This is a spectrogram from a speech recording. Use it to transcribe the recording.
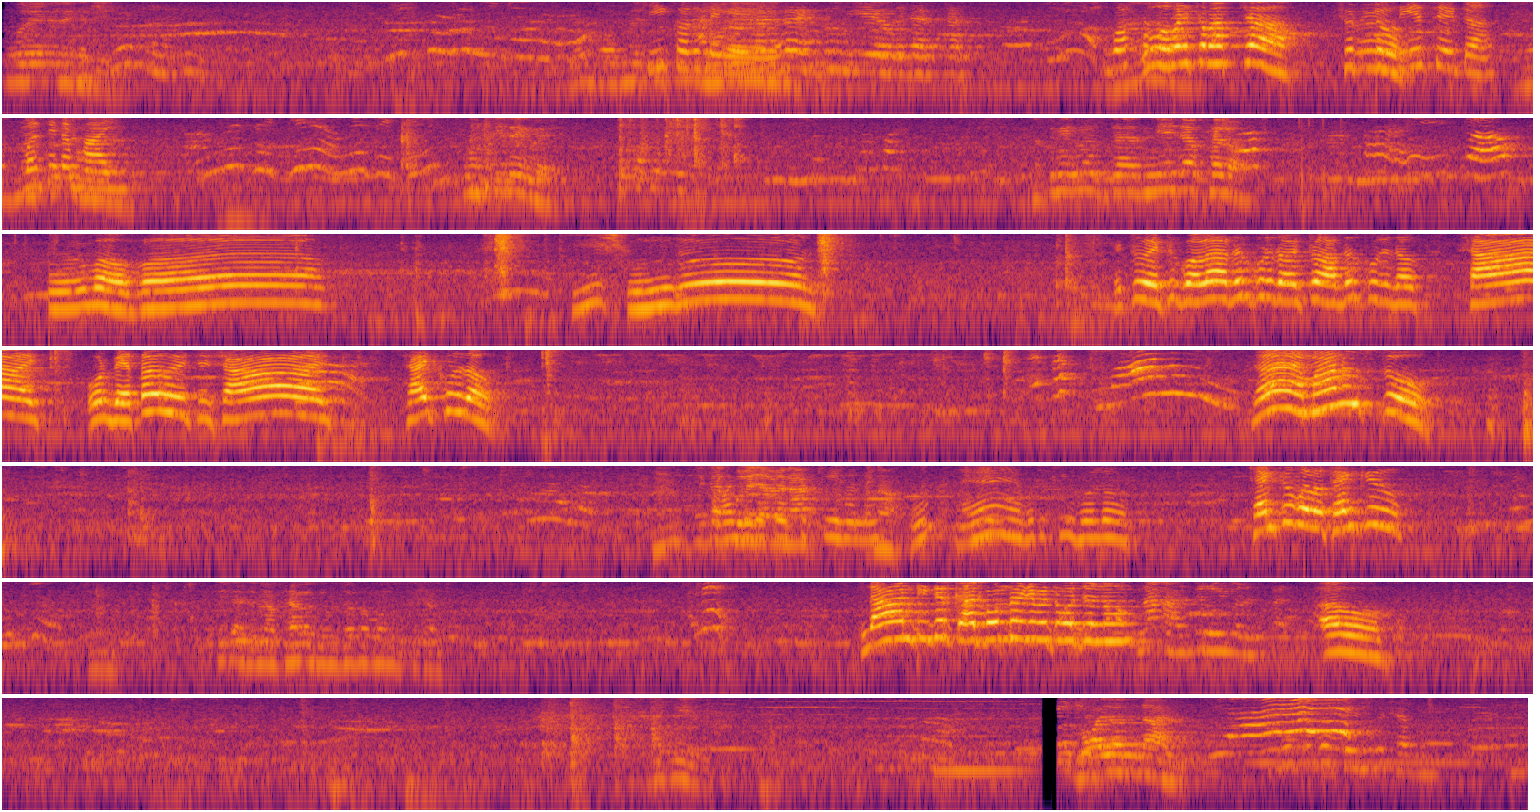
ধরে এনে রেখেছি কি করে লেগে গেল? একদম ইয়ে ওয়েদারটা বর্ষা ও আবার একটা বাচ্চা! ছোট্ট। দিয়েছে এটা। বলছে এটা ভাই। কি দেখবে? তুমি নিয়ে যাও খেলো। ও বাবা! কি সুন্দর! একটু একটু গলা আদর করে দাও একটু আদর করে দাও। সাইড ওর ব্যথা হয়েছে সাইড সাইড করে দাও। হ্যাঁ মানুষ তো। কি হলো? হ্যাঁ বলছি কি হলো? থ্যাংক ইউ বলো থ্যাংক ইউ ঠিক আছে না খেলো তুমি যতক্ষণ ইচ্ছে খেলো। না আন্টিদের কাজ বন্ধ হয়ে যাবে তোমার জন্য। ও দেখি।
